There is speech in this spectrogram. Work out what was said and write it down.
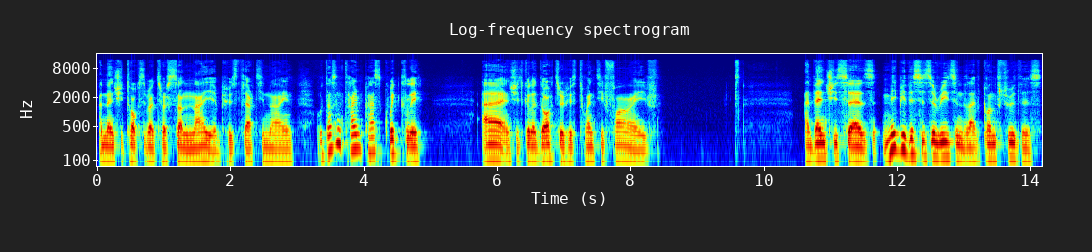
and then she talks about her son Nayib, who's 39. Oh, doesn't time pass quickly? Uh, and she's got a daughter who's 25. And then she says, maybe this is the reason that I've gone through this.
